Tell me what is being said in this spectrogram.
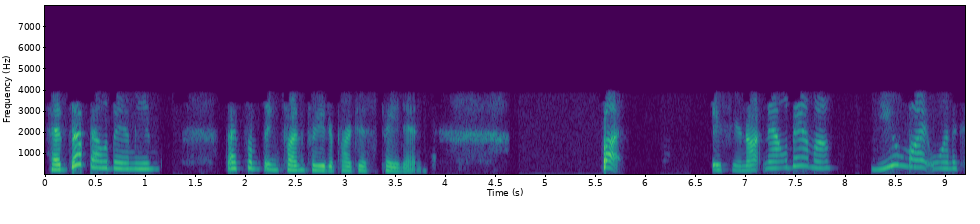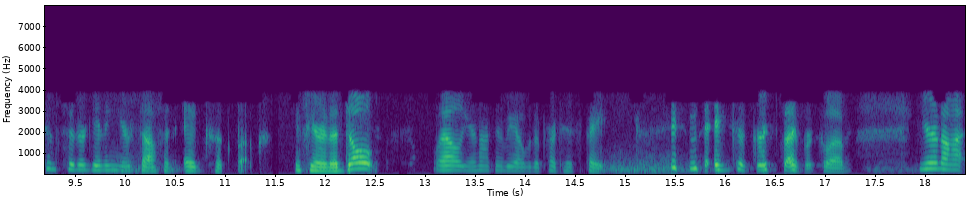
heads up, Alabamians. That's something fun for you to participate in. But if you're not in Alabama, you might want to consider getting yourself an egg cookbook. If you're an adult, well, you're not going to be able to participate in the Egg Cookery Cyber Club. You're not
